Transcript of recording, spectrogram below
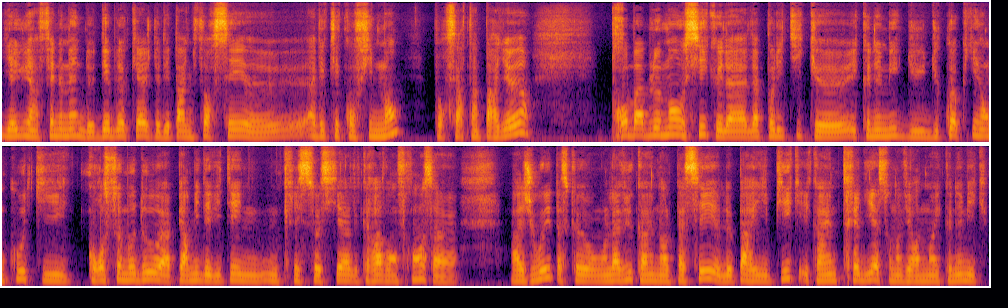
y a eu un phénomène de déblocage de l'épargne forcée euh, avec les confinements pour certains parieurs. Probablement aussi que la, politique euh, économique du, quoi qu'il en coûte, qui grosso modo a permis d'éviter une, crise sociale grave en France, a, à jouer parce qu'on l'a vu quand même dans le passé, le pari hippique est quand même très lié à son environnement économique.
